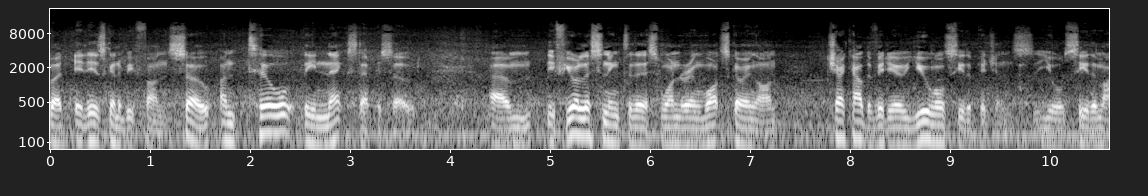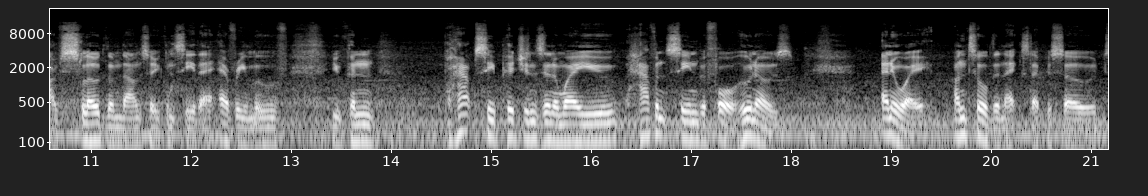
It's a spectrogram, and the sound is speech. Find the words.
but it is going to be fun. So until the next episode, um, if you're listening to this wondering what's going on, check out the video. You will see the pigeons. You will see them. I've slowed them down so you can see their every move. You can perhaps see pigeons in a way you haven't seen before. Who knows? Anyway, until the next episode,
